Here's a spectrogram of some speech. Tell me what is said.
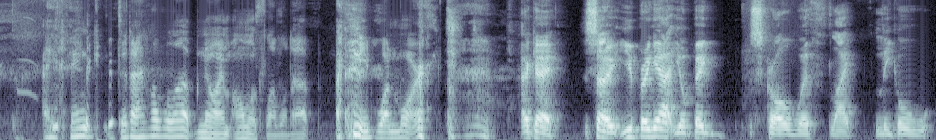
I think did I level up? No, I'm almost leveled up. I need one more. Okay, so you bring out your big scroll with like legal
